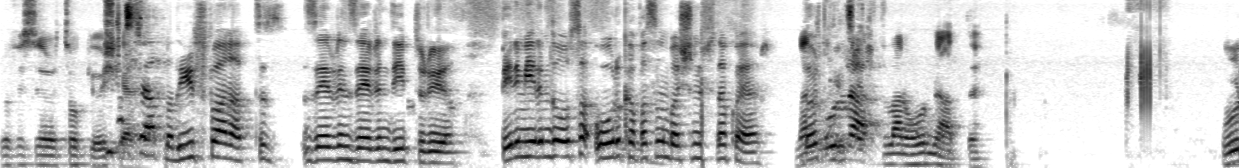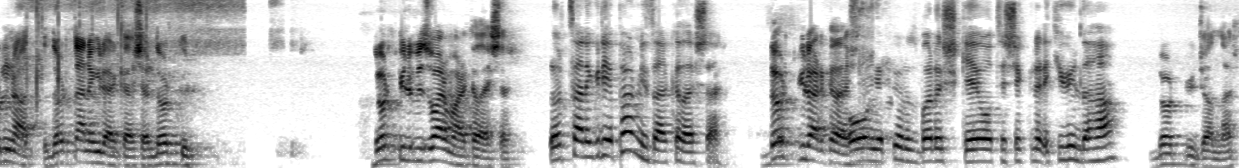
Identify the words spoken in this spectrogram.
Profesör Tokyo hoş Hiç geldin. şey atmadı. 100 puan attı. Zerrin zerrin deyip duruyor. Benim yerimde olsa Uğur'u kafasının başının üstüne koyar. Lan 4 Uğur ne attı lan Uğur ne attı? Uğur ne attı? Dört tane gül arkadaşlar. Dört gül. Dört gülümüz var mı arkadaşlar? 4 tane gül yapar mıyız arkadaşlar? Dört gül arkadaşlar. O yapıyoruz Barış. GO teşekkürler. 2 gül daha. Dört gül canlar.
